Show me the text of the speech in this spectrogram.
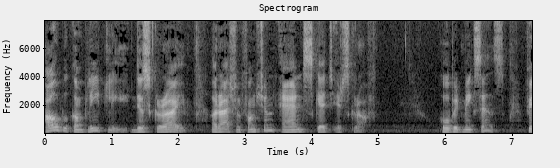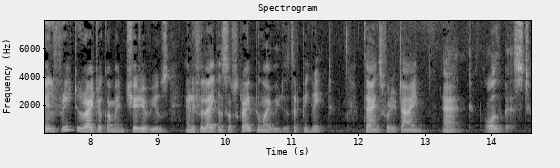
how to completely describe a rational function and sketch its graph. Hope it makes sense. Feel free to write your comment, share your views, and if you like and subscribe to my videos, that'd be great. Thanks for your time and all the best.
